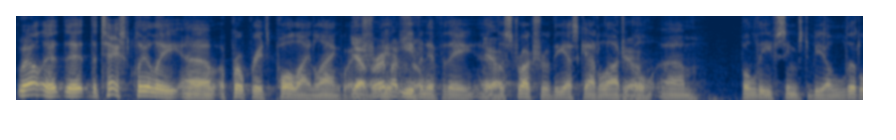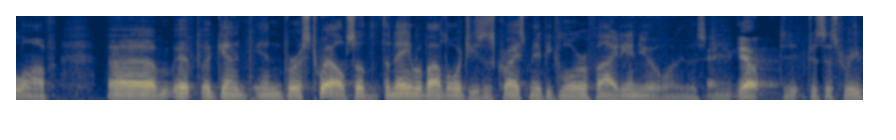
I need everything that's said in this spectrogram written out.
Well, uh, the, the text clearly uh, appropriates Pauline language. Yeah, very much Even so. if the, uh, yeah. the structure of the eschatological yeah. um, belief seems to be a little off. It, again, in verse 12, so that the name of our Lord Jesus Christ may be glorified in you. I mean, this, and, yeah. Does this re-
